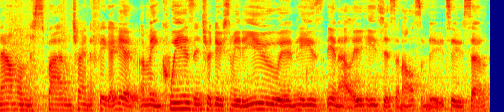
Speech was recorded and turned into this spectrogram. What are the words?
Now I'm on the spot. I'm trying to figure. Yeah, I mean, Quiz introduced me to you, and he's you know he's just an awesome dude too. So.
